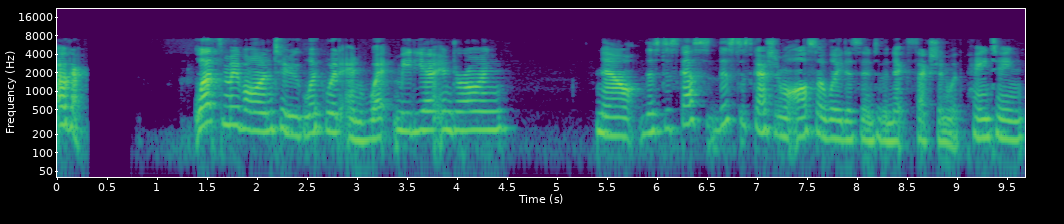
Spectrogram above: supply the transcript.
Okay, let's move on to liquid and wet media in drawing. Now, this, discuss, this discussion will also lead us into the next section with painting,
